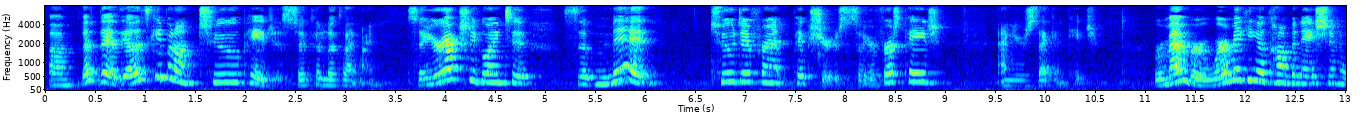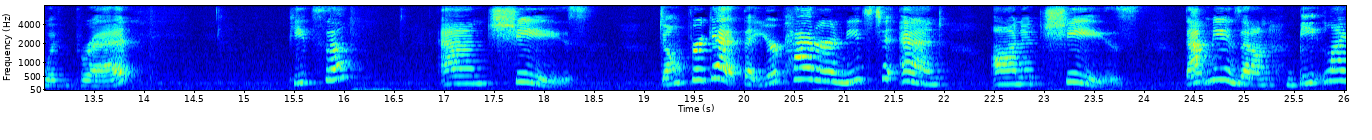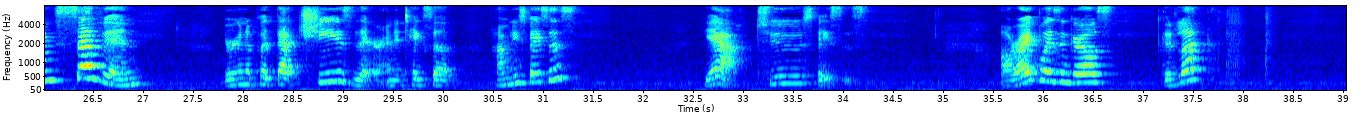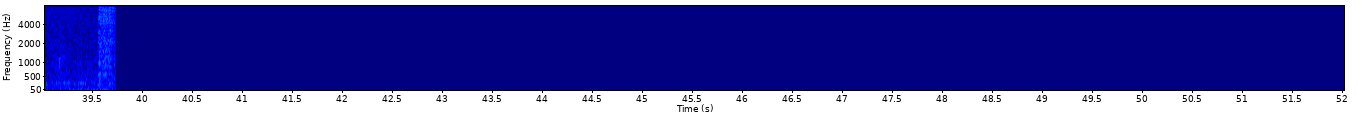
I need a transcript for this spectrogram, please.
Um, let, yeah, let's keep it on two pages so it could look like mine. So you're actually going to submit two different pictures. So your first page and your second page. Remember, we're making a combination with bread, pizza, and cheese. Don't forget that your pattern needs to end on a cheese. That means that on beat line seven, you're going to put that cheese there and it takes up how many spaces? Yeah, two spaces. All right, boys and girls, good luck.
